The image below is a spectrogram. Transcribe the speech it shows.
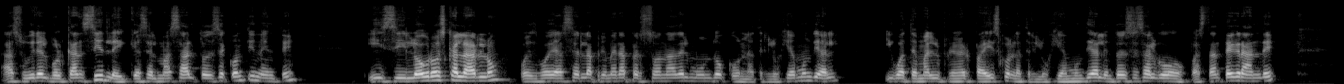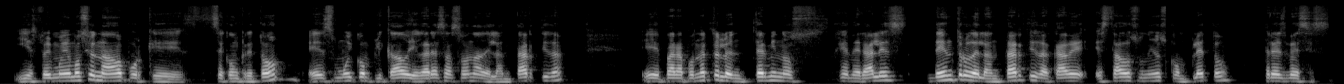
a subir el volcán Sidley, que es el más alto de ese continente. Y si logro escalarlo, pues voy a ser la primera persona del mundo con la trilogía mundial y Guatemala el primer país con la trilogía mundial. Entonces es algo bastante grande y estoy muy emocionado porque se concretó. Es muy complicado llegar a esa zona de la Antártida. Eh, para ponértelo en términos generales, dentro de la Antártida cabe Estados Unidos completo tres veces.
